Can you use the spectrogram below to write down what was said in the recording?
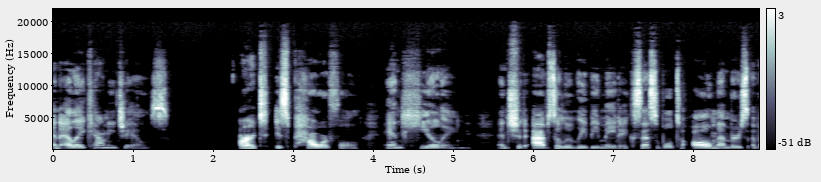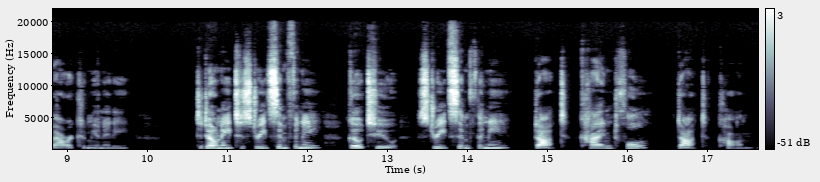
and LA County jails. Art is powerful and healing and should absolutely be made accessible to all members of our community. To donate to Street Symphony, go to streetsymphony.kindful.com.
